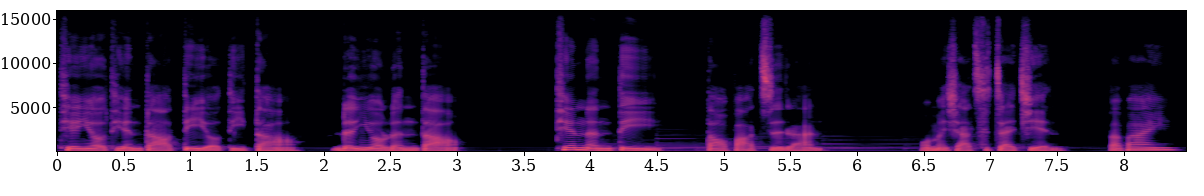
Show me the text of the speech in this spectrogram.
天有天道，地有地道，人有人道，天人地，道法自然。我们下次再见，拜拜。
